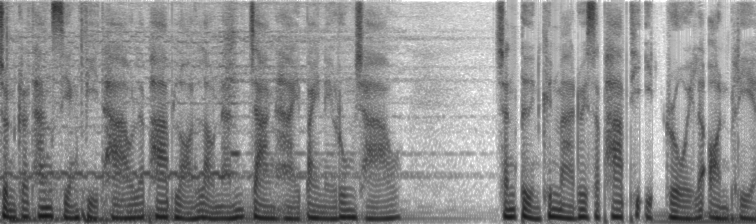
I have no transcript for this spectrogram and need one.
จนกระทั่งเสียงฝีเท้าและภาพหลอนเหล่านั้นจางหายไปในรุ่งเช้า ฉันตื่นขึ้นมาด้วยสภาพที่อิดโรยและอ่อนเพลีย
